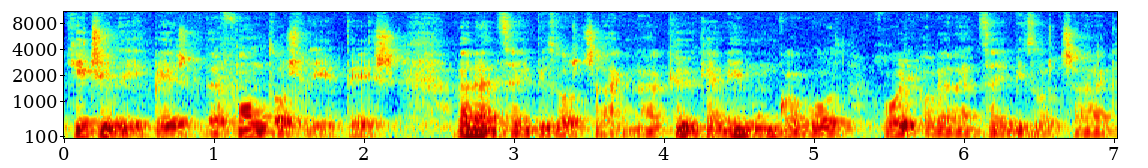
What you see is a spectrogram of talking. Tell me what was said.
Kicsi lépés, de fontos lépés. A Velencei Bizottságnál kőkemény munka volt, hogy a Velencei Bizottság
